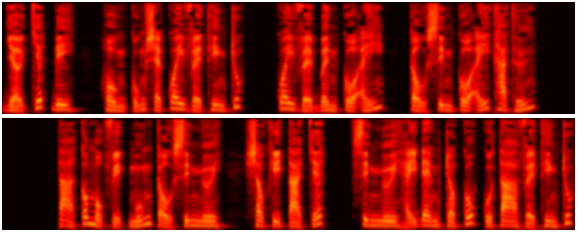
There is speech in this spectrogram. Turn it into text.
giờ chết đi, hồn cũng sẽ quay về Thiên Trúc, quay về bên cô ấy, cầu xin cô ấy tha thứ. Ta có một việc muốn cầu xin ngươi, sau khi ta chết, xin ngươi hãy đem cho cốt của ta về Thiên Trúc.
